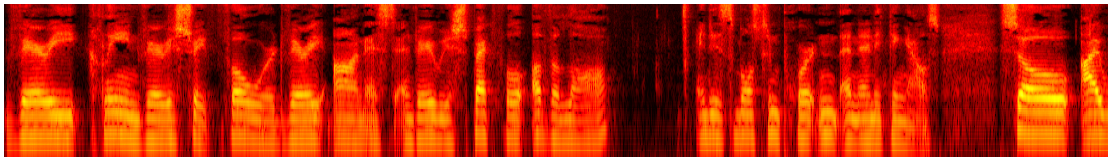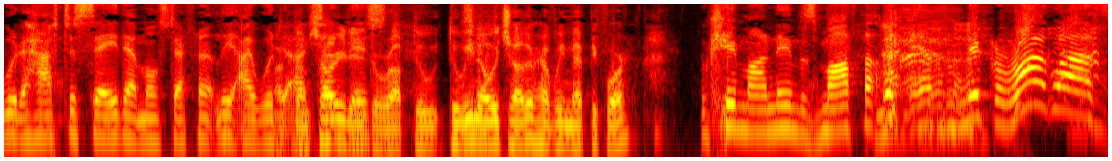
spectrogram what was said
very clean, very straightforward, very honest, and very respectful of the law it is most important than anything else. So I would have to say that most definitely I would. Uh, uh, I'm sorry to interrupt. Do, do we know each other? Have we met before? Okay, my name is Martha. I am from Nicaragua.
